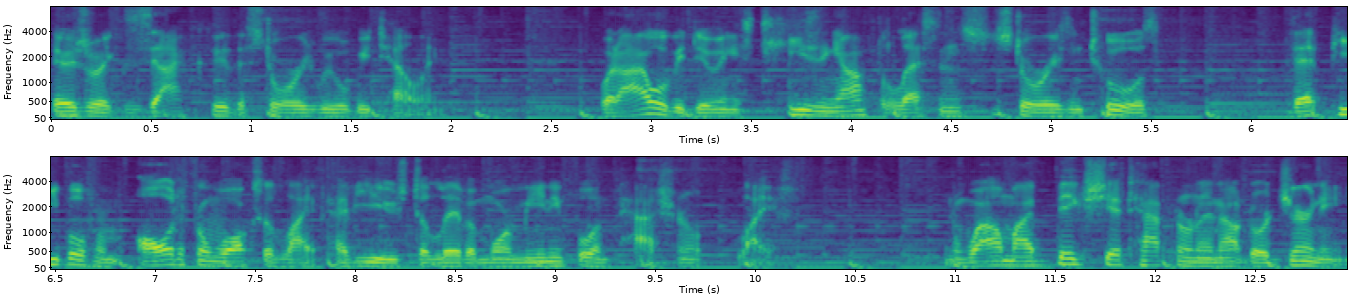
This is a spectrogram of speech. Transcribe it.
those are exactly the stories we will be telling. What I will be doing is teasing out the lessons, stories, and tools that people from all different walks of life have used to live a more meaningful and passionate life. And while my big shift happened on an outdoor journey,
